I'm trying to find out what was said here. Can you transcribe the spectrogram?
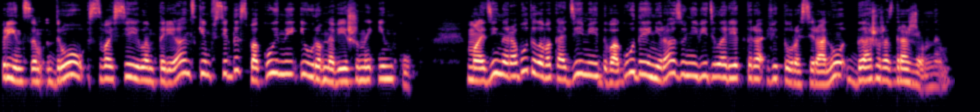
принцем Дроу с Васейлом Тарианским, всегда спокойный и уравновешенный инкуб. Мадина работала в академии два года и ни разу не видела ректора Витора Сирано даже раздраженным.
